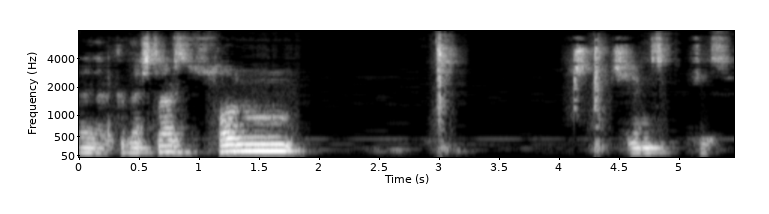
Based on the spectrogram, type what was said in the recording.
Evet arkadaşlar son James kes.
